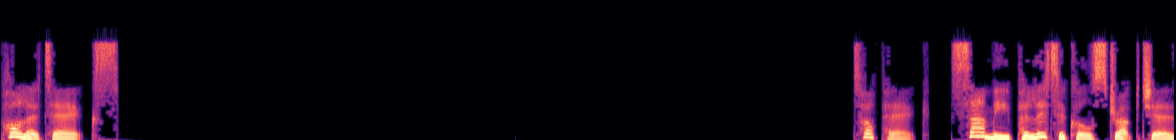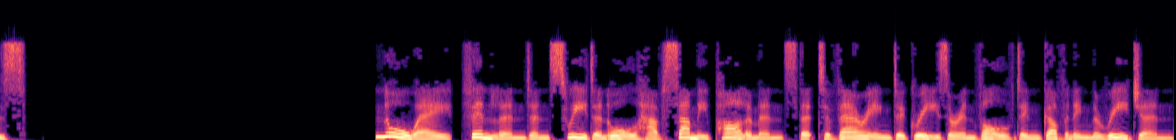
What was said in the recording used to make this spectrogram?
Politics Sami political structures Norway, Finland and Sweden all have Sami parliaments that to varying degrees are involved in governing the region,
